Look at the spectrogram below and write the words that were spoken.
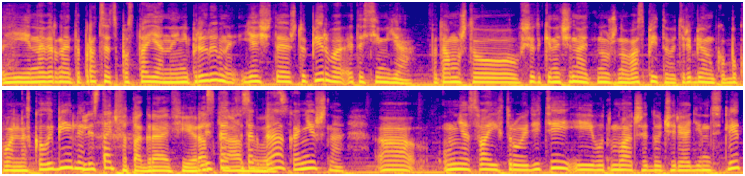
И, наверное, это процесс постоянный и непрерывный. Я считаю, что первое – это семья. Потому что все-таки начинать нужно воспитывать ребенка буквально с колыбели. Листать фотографии, Листать фото- рассказывать. Да, конечно. А, У меня своих трое детей, и вот младшей дочери 11 лет,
